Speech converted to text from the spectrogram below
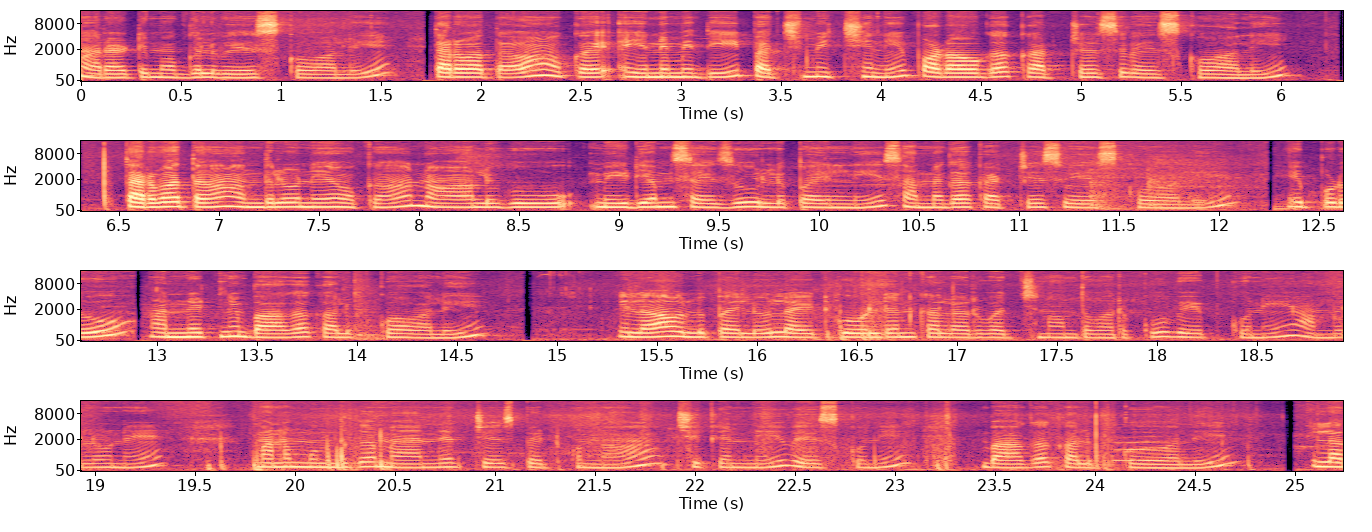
మరాఠీ మొగ్గలు వేసుకోవాలి. తర్వాత ఒక ఎనిమిది పచ్చిమిర్చిని పొడవుగా కట్ చేసి వేసుకోవాలి. తర్వాత అందులోనే ఒక నాలుగు మీడియం సైజు ఉల్లిపాయలని సన్నగా కట్ చేసి వేసుకోవాలి. ఇప్పుడు అన్నిటిని బాగా కలుపుకోవాలి. ఇలా ఉల్లిపాయలు లైట్ గోల్డెన్ కలర్ వచ్చినంత వరకు వేపుకొని అందులోనే మనం ముందుగా మ్యారినేట్ చేసి పెట్టుకున్న చికెన్ని వేసుకొని బాగా కలుపుకోవాలి. ఇలా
